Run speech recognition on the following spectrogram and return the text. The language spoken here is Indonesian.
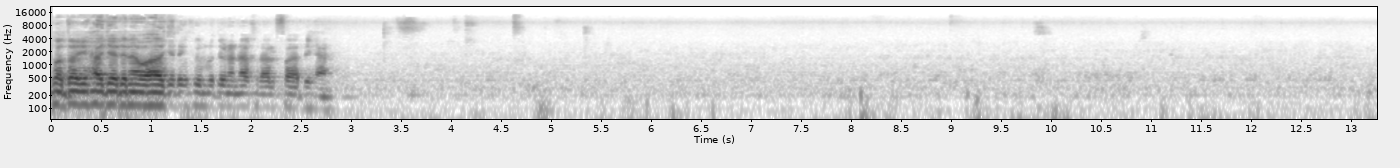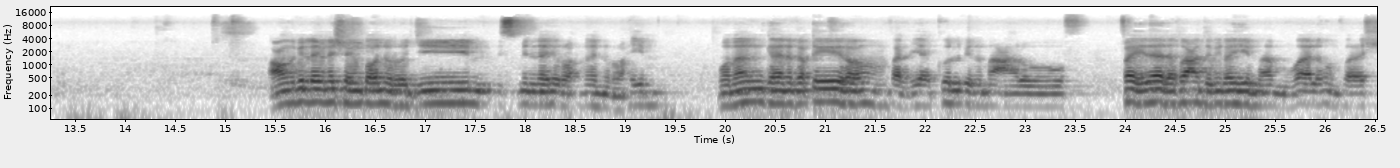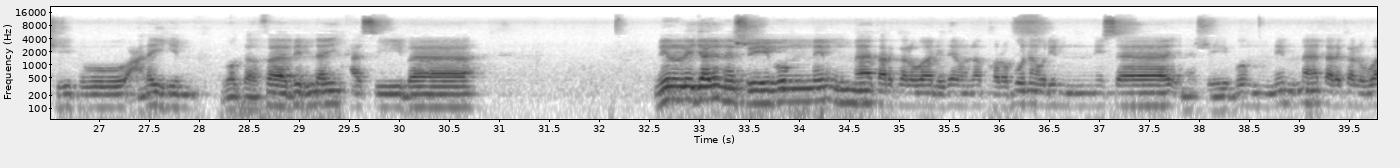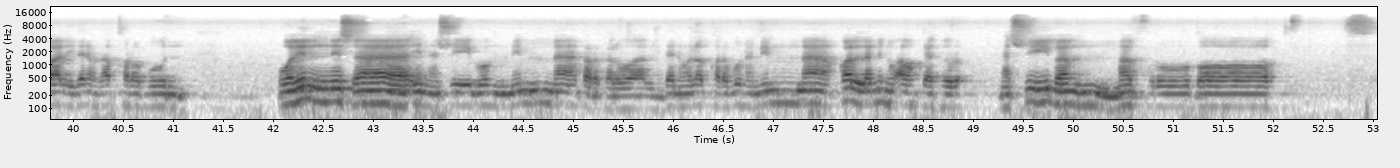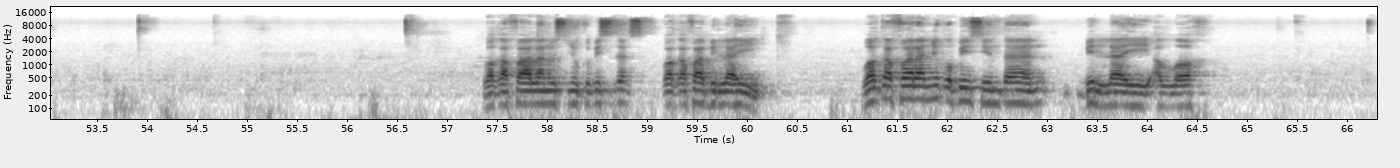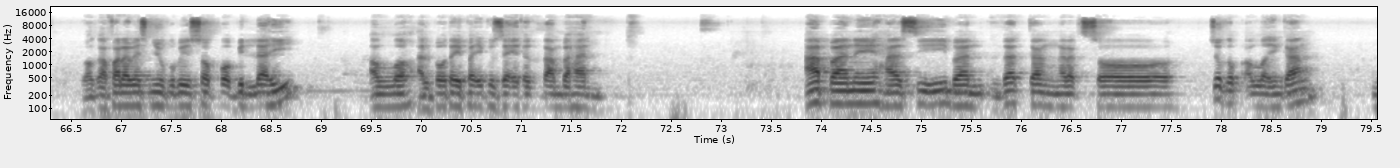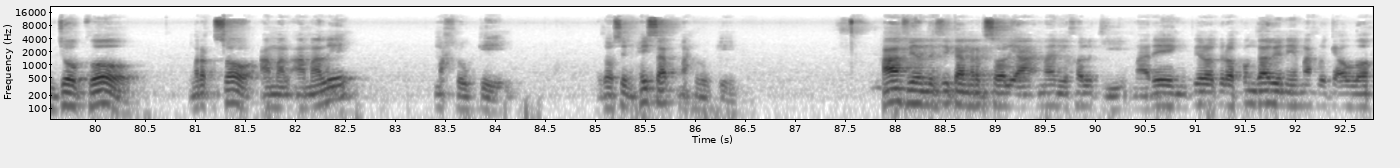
لقضاء حاجتنا وحاجتك في مدن الفاتحة أعوذ بالله من الشيطان الرجيم. بسم الله الرحمن الرحيم. ومن كان فقيرا فليأكل بالمعروف. فإذا دفعتم إليهم أموالهم فأشهدوا عليهم. وكفى بالله حسيبا. للرجال نصيب مما ترك الوالدين والأقربون وللنساء نصيب مما ترك الوالدين والأقربون وللنساء نصيب مما ترك الوالدين والأقربون مما قل منه أو كثر نصيبا مفروضا. Wa kafalan wis nyukupi wa kafa billahi. Wa kafalan nyukupi sinten? Billahi Allah. Wa kafalan wis nyukupi sapa? Billahi Allah. Al bautai fa iku zaidah tambahan. Apa nih hasiban zat kang ngrekso cukup Allah ingkang jogo ngrekso amal-amale makhluki. Atau sing hisab makhluki Hafil nasi kang reksoli a'mali khalqi. Maring pira-pira penggawene makhluk Allah.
